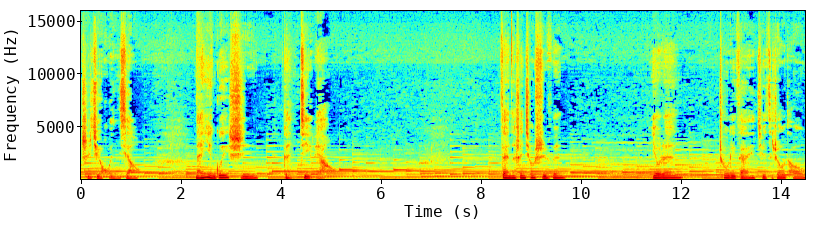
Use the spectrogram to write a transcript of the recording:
只觉魂消。南雁归时，更寂寥。在那深秋时分，有人矗立在橘子洲头，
